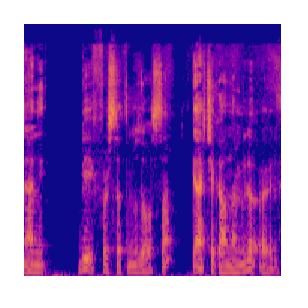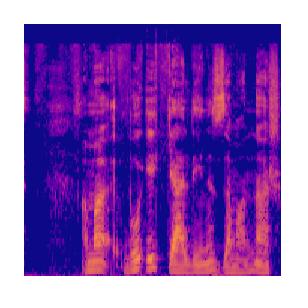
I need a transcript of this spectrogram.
Yani bir fırsatımız olsa gerçek anlamıyla öyle. Ama bu ilk geldiğiniz zamanlar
